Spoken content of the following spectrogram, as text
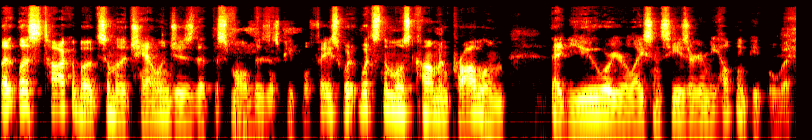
Let, us talk about some of the challenges that the small business people face what, what's the most common problem that you or your licensees are going to be helping people with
